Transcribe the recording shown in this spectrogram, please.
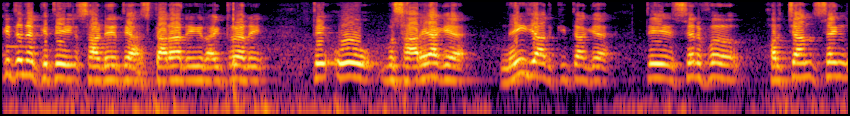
ਕਿਤੇ ਨਾ ਕਿਤੇ ਸਾਡੇ ਇਤਿਹਾਸਕਾਰਾਂ ਨੇ ਰਾਈਟਰਾਂ ਨੇ ਤੇ ਉਹ ਵਿਸਾਰਿਆ ਗਿਆ, ਨਹੀਂ ਯਾਦ ਕੀਤਾ ਗਿਆ ਤੇ ਸਿਰਫ ਹਰਚੰਦ ਸਿੰਘ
